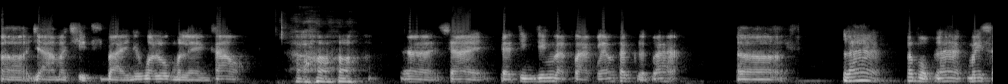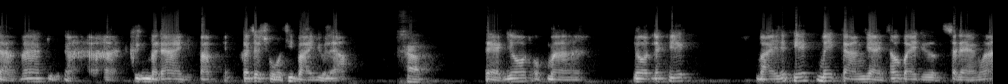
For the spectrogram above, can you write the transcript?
เอ่อยามาฉีดที่ใบนึกว่าโรคแมลงเข้าอ่าใช่ แต่จริง ๆ หลักๆ แล้วถ้าเกิดว่า เอ่อรากระบบรากไม่สามารถดูดอาหารขึ้นมาได้นี่ปั๊บเนี่ยก็จะโชว์ที่ใบอยู่แล้ว ครับ แตกยอดออกมา ยอดเล็กๆ ใบเล็กๆ ไม่กลางใหญ่เท่าใบเดิมแสดงว่า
